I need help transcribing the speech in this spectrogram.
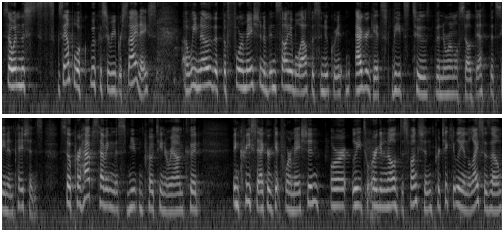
So in this example of glucocerebrosidase, uh, we know that the formation of insoluble alpha-synuclein aggregates leads to the neuronal cell death that's seen in patients. So perhaps having this mutant protein around could increase aggregate formation or lead to organelle dysfunction, particularly in the lysosome,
